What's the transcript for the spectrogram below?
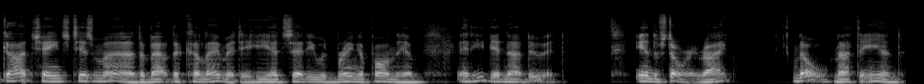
God changed his mind about the calamity he had said he would bring upon them, and he did not do it. End of story, right? No, not the end.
